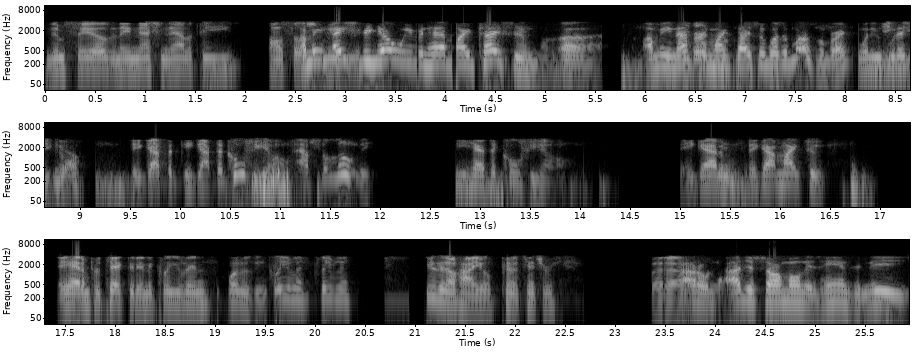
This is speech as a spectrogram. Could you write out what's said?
themselves and their nationality on social I mean, media. HBO even had Mike Tyson. Uh, I mean, that's when Mike Tyson was a Muslim, right? When he was with He- HBO. He got the he got the kufi on. Absolutely. He had the kufi on. They got him they got Mike too. They had him protected in the Cleveland what was he in Cleveland? Cleveland? He was in Ohio Penitentiary. But I uh don't. I just saw him on his hands and knees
